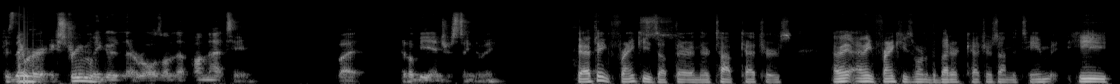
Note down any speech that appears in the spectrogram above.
because they were extremely good in their roles on the on that team. But it'll be interesting to me. Yeah, I think Frankie's up there in their top catchers. I think I think Frankie's one of the better catchers on the team. He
